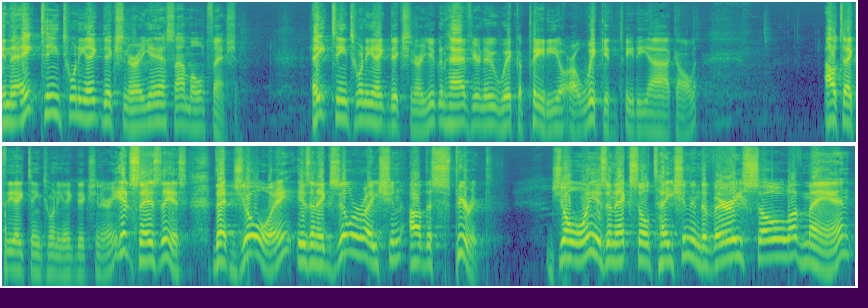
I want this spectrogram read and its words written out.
In the 1828 dictionary, yes, I'm old fashioned. 1828 dictionary, you can have your new Wikipedia or a Wikipedia, I call it. I'll take the 1828 dictionary. It says this that joy is an exhilaration of the spirit. Joy is an exultation in the very soul of man,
